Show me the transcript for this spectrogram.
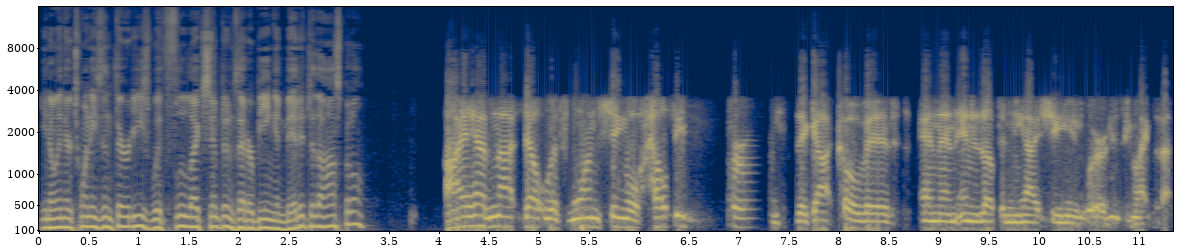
you know, in their 20s and 30s with flu-like symptoms that are being admitted to the hospital? I have not dealt with one single healthy person that got COVID and then ended up in the ICU or anything like that.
